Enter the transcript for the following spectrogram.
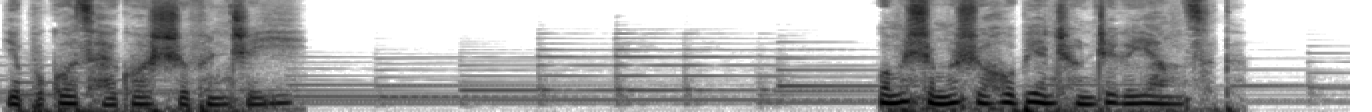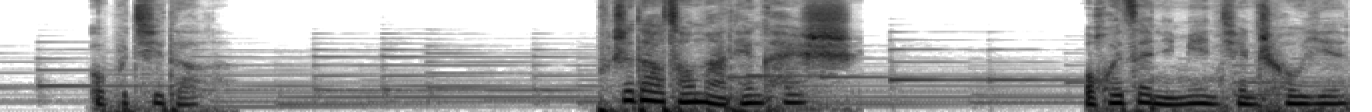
也不过才过十分之一。我们什么时候变成这个样子的？我不记得了。不知道从哪天开始，我会在你面前抽烟、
